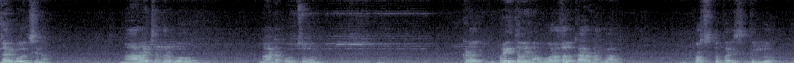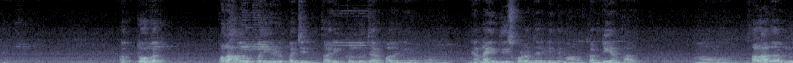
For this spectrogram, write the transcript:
జరగవలసిన నారా చంద్రబాబు నాటకోత్సవం ఇక్కడ విపరీతమైన వరదల కారణంగా ప్రస్తుత పరిస్థితుల్లో అక్టోబర్ పదహారు పదిహేడు పద్దెనిమిది తారీఖుల్లో జరపాలని ఒక నిర్ణయం తీసుకోవడం జరిగింది మా కమిటీ అంతా. సలహాదారులు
